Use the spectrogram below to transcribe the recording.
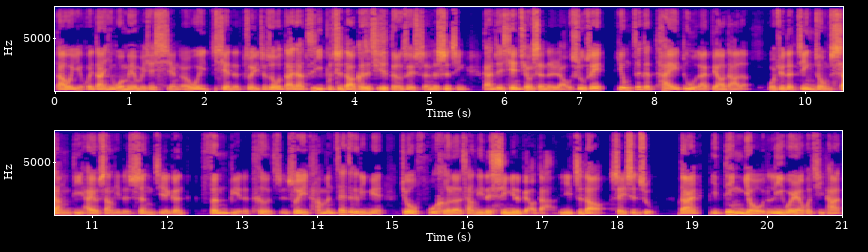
大卫也会担心我们有没有一些显而未见的罪，就是说大家自己不知道，可是其实得罪神的事情，干脆先求神的饶恕。所以用这个态度来表达了，我觉得敬重上帝，还有上帝的圣洁跟分别的特质。所以他们在这个里面就符合了上帝的心意的表达。你知道谁是主？当然，一定有利未人或其他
